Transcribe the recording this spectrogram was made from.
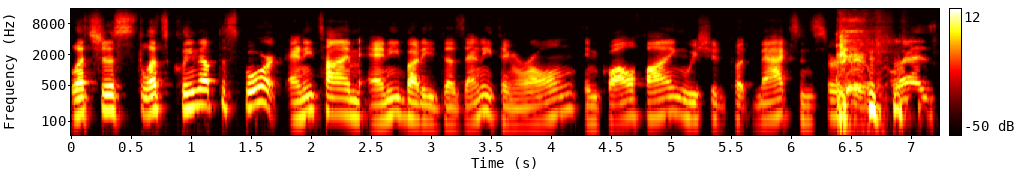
Let's just let's clean up the sport. Anytime anybody does anything wrong in qualifying, we should put Max and Sergio Perez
